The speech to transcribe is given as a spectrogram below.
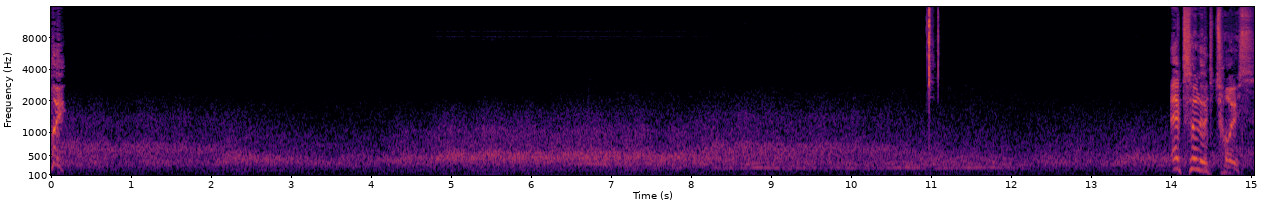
Hey! Excellent choice.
